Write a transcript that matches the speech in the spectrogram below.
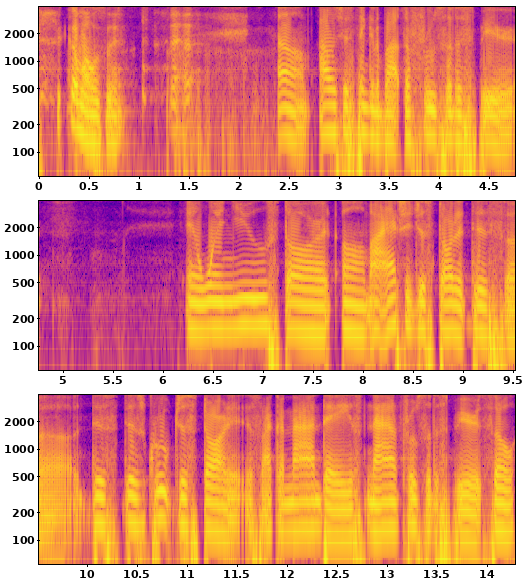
Come on, Sam. um, I was just thinking about the fruits of the spirit. And when you start, um, I actually just started this. Uh, this this group just started. It's like a nine days, nine fruits of the spirit. So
